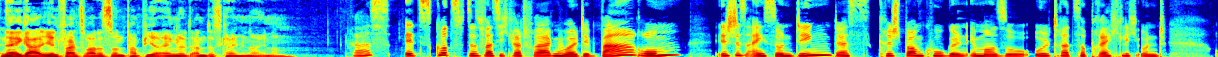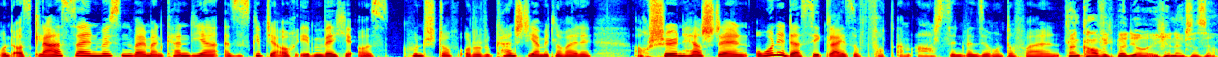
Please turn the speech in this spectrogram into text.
Na egal, jedenfalls war das so ein Papierengel, an das kann ich mich noch erinnern. Krass. Jetzt kurz das, was ich gerade fragen wollte. Warum ist es eigentlich so ein Ding, dass Christbaumkugeln immer so ultra zerbrechlich und, und aus Glas sein müssen? Weil man kann die ja, also es gibt ja auch eben welche aus Kunststoff oder du kannst die ja mittlerweile auch schön herstellen, ohne dass sie gleich sofort am Arsch sind, wenn sie runterfallen. Dann kaufe ich bei dir welche nächstes Jahr.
